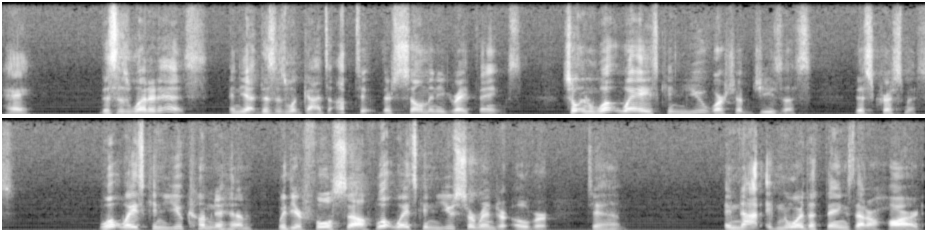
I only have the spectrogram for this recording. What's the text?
hey, this is what it is. And yet, this is what God's up to. There's so many great things. So, in what ways can you worship Jesus this Christmas? What ways can you come to Him with your full self? What ways can you surrender over to Him? and not ignore the things that are hard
